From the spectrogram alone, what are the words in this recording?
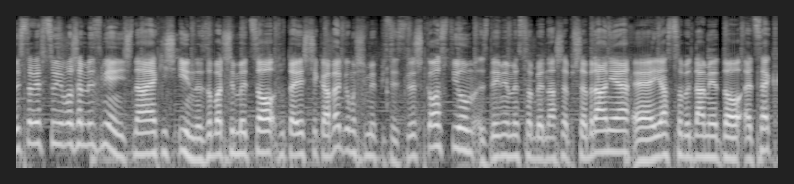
no i sobie w sumie możemy zmienić na jakiś inny, zobaczymy co tutaj jest ciekawego, musimy wpisać slash kostium, zdejmiemy sobie nasze przebranie, e, ja sobie dam je do ECK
